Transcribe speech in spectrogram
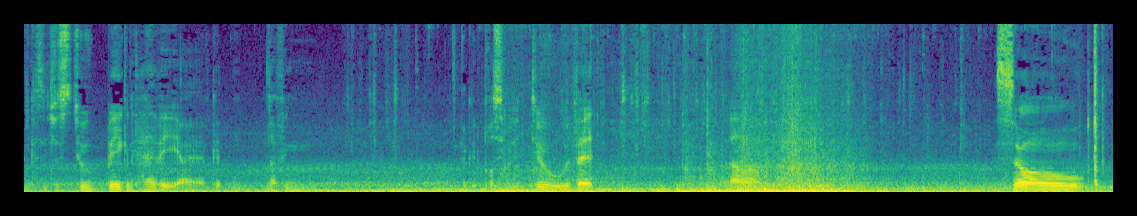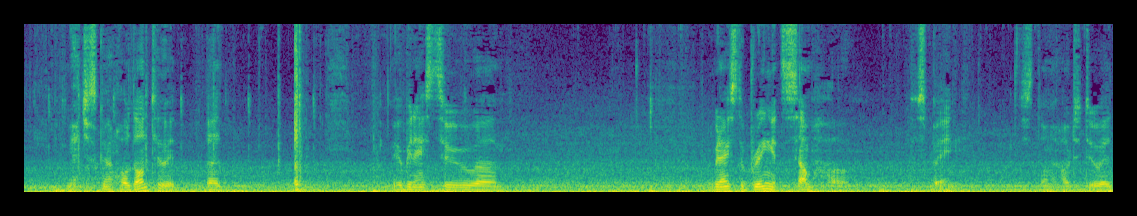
because it's just too big and heavy. I've got nothing I could possibly do with it. Um, so yeah, just gonna hold on to it. But it would be nice to um, it'd be nice to bring it somehow to Spain. Just don't know how to do it.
